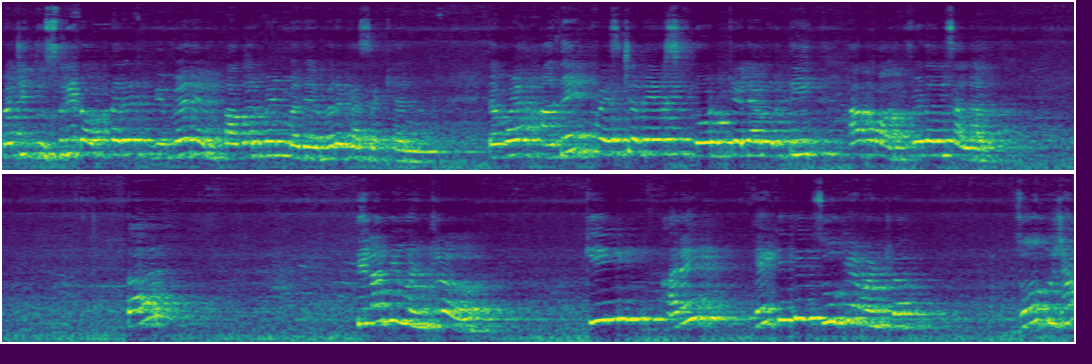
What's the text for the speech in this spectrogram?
माझी दुसरी डॉक्टर आहेत विमेन एम्पॉवरमेंटमध्ये बरं का सख्यांना. त्यामुळे अनेक क्वेश्चनेअर्स नोट केल्यावरती हा कॉन्फिडन्स आला. तर तिला मी म्हटलं की अरे हे किती चूक आहे म्हटलं. जो तुझ्या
